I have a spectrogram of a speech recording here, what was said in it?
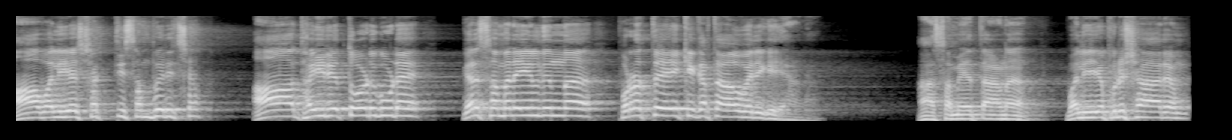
ആ വലിയ ശക്തി സംഭരിച്ച ആ ധൈര്യത്തോടുകൂടെ ഗർസമനയിൽ നിന്ന് പുറത്തേക്ക് കർത്താവ് വരികയാണ്. ആ സമയത്താണ് വലിയ പുരുഷാരം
